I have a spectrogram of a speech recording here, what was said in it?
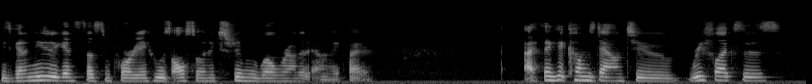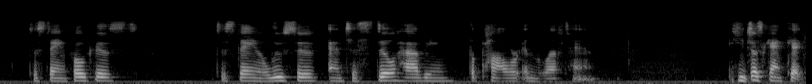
He's going to need it against Dustin Poirier, who is also an extremely well-rounded MMA fighter. I think it comes down to reflexes, to staying focused, to staying elusive, and to still having the power in the left hand. He just can't get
